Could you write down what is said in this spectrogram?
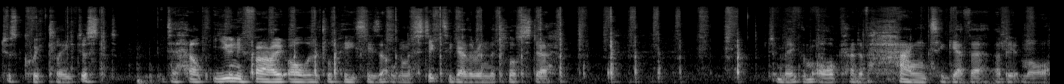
just quickly just to help unify all the little pieces that we're going to stick together in the cluster to make them all kind of hang together a bit more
